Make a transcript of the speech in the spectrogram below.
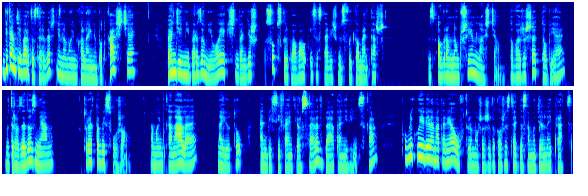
Witam Cię bardzo serdecznie na moim kolejnym podcaście. Będzie mi bardzo miło, jeśli będziesz subskrybował i zostawisz mi swój komentarz. Z ogromną przyjemnością towarzyszę Tobie w drodze do zmian, które Tobie służą. Na moim kanale na YouTube NBC Find Yourself Beata Niewińska publikuję wiele materiałów, które możesz wykorzystać do samodzielnej pracy.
